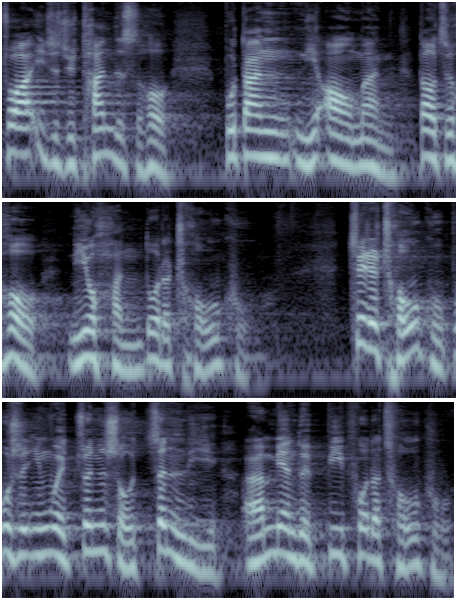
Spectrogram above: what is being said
抓，一直去贪的时候，不但你傲慢，到最后你有很多的愁苦。这些愁苦不是因为遵守真理而面对逼迫的愁苦，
